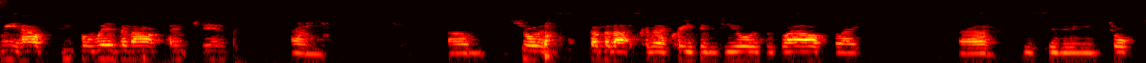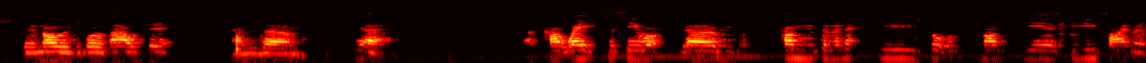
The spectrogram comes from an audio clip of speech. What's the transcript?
we have people with in our coaching, and um, sure that some of that's going to creep into yours as well. Like, uh, considering you talked so knowledgeable about it, and um, yeah, I can't wait to see what um, comes in the next few sort of months, years for you, Simon.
